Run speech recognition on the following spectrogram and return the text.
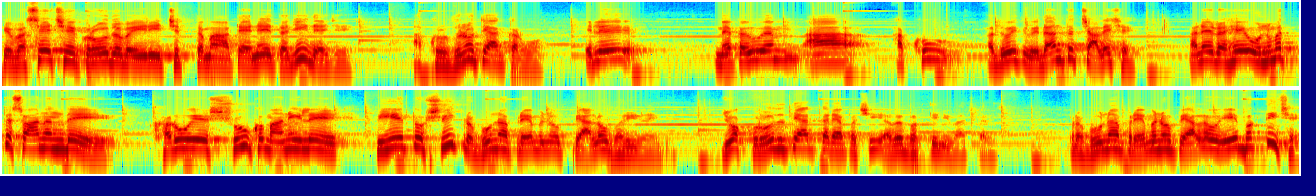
કે વસે છે ક્રોધ વૈરી ચિત્તમાં, તેને તજી દેજે. આ ક્રોધનો ત્યાગ કરવો. એટલે મેં કહ્યું એમ, આ આખું અદ્વૈત વેદાંત જ ચાલે છે. અને રહે ઉન્મત્ત સ્વાનંદે, ખરું એ સુખ માની લે, પીએ તો શ્રી પ્રભુના પ્રેમનો પ્યાલો ભરી લેજે જો ક્રોધ ત્યાગ કર્યા પછી હવે ભક્તિની વાત કરે છે. પ્રભુના પ્રેમનો પ્યાલો એ ભક્તિ છે.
